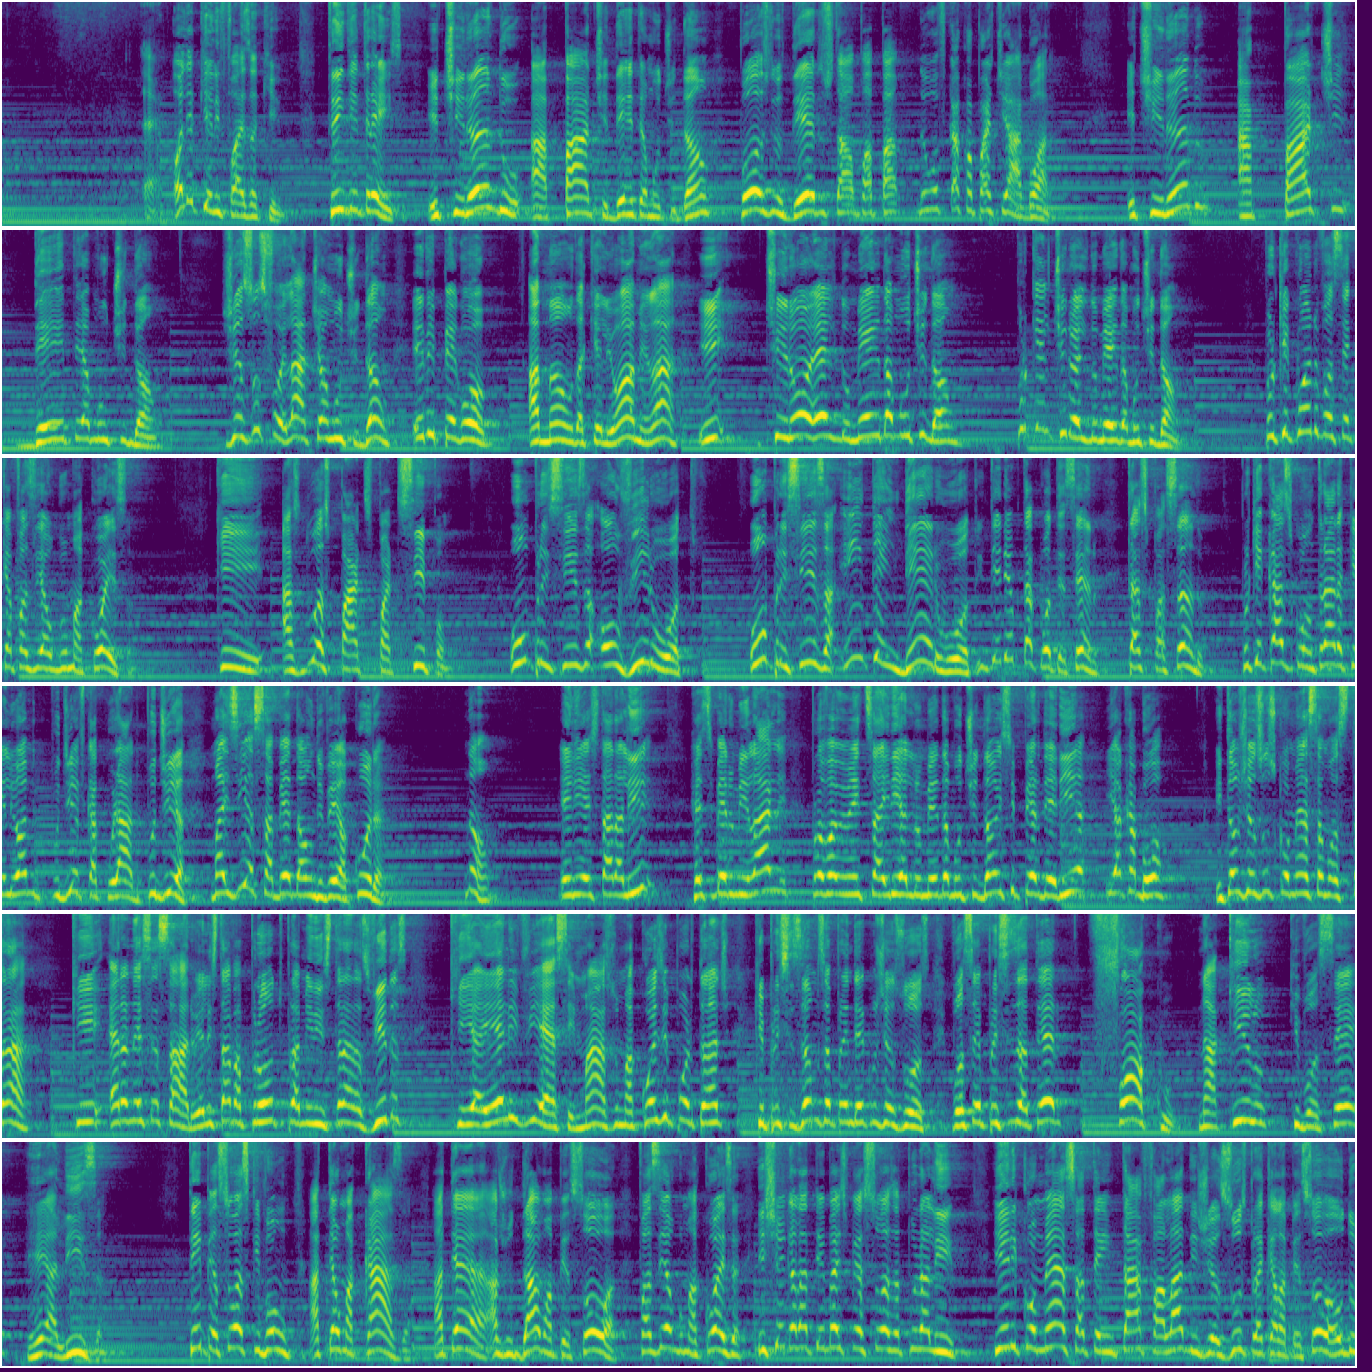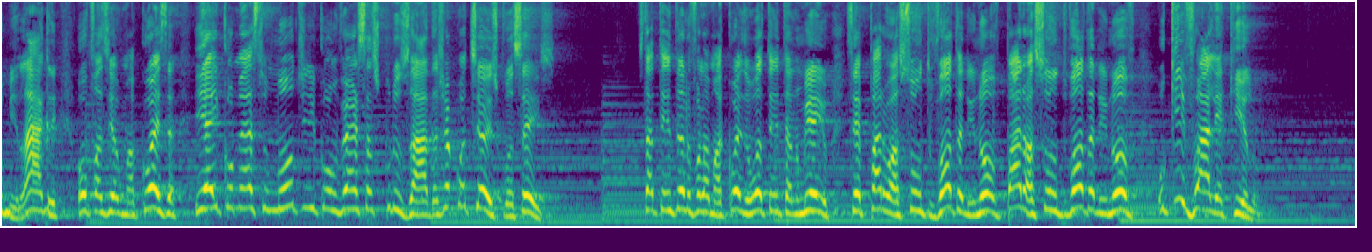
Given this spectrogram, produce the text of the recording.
É, olha o que ele faz aqui. 33. E tirando a parte dentre a multidão, pôs-lhe os dedos, tal, papá. Eu vou ficar com a parte A agora. E tirando a parte dentre a multidão. Jesus foi lá, tinha uma multidão, ele pegou a mão daquele homem lá e tirou ele do meio da multidão. Por que ele tirou ele do meio da multidão? Porque quando você quer fazer alguma coisa que as duas partes participam, um precisa ouvir o outro, um precisa entender o outro, entender o que está acontecendo, está se passando. Porque caso contrário, aquele homem podia ficar curado? Podia, mas ia saber de onde veio a cura? Não. Ele ia estar ali, receber um milagre, provavelmente sairia ali no meio da multidão e se perderia e acabou. Então Jesus começa a mostrar que era necessário, ele estava pronto para ministrar as vidas que a ele viessem, mas uma coisa importante que precisamos aprender com Jesus: você precisa ter foco naquilo que você realiza. Tem pessoas que vão até uma casa, até ajudar uma pessoa, fazer alguma coisa, e chega lá, tem mais pessoas por ali. E ele começa a tentar falar de Jesus para aquela pessoa, ou do milagre, ou fazer alguma coisa, e aí começa um monte de conversas cruzadas. Já aconteceu isso com vocês? Está tentando falar uma coisa, o outro entra no meio, você para o assunto, volta de novo, para o assunto, volta de novo. O que vale aquilo?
